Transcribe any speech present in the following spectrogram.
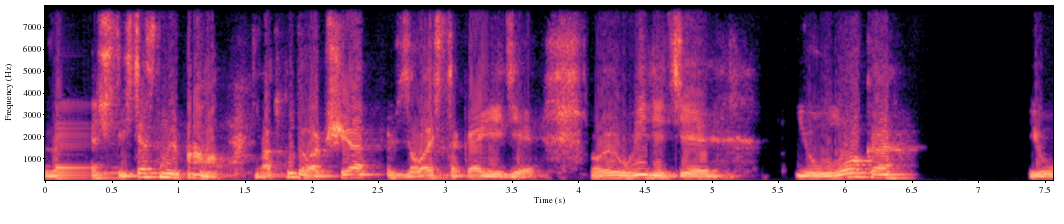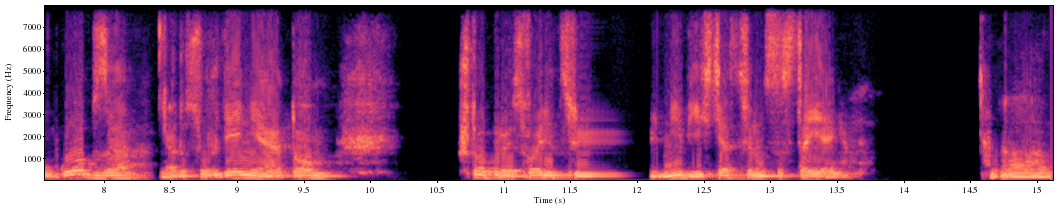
Значит, естественные права. Откуда вообще взялась такая идея? Вы увидите и у Лока, и у Гобза рассуждения о том, что происходит с людьми в естественном состоянии. А,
